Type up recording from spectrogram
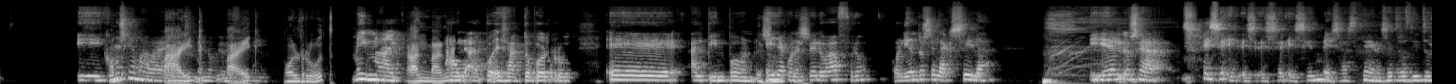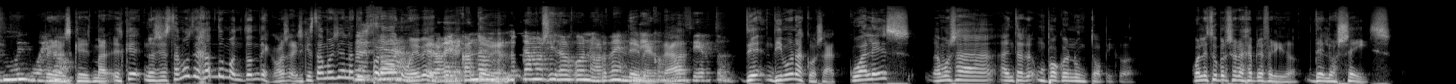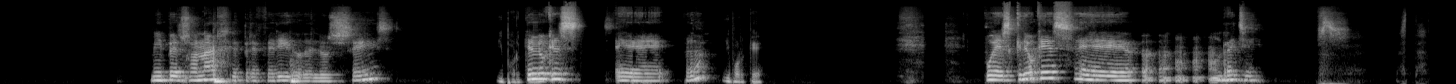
¿Y cómo se llamaba? Mike, el novio de Mike? Paul Rudd, Y Mike. Ant-Man. Pues, exacto, Paul Rudd. Eh, al ping-pong. Ella con el pelo afro, oliéndose la axila. Y él, o sea, ese, ese, ese, ese- esa escena, ese trocito es muy bueno. Pero es que es más, es que nos estamos dejando un montón de cosas. Es que estamos ya en la No, temporada ya, 9. pero a ver, de- cuando de- nunca hemos ido con orden de ni con verdad. concierto. de- dime una cosa, ¿cuál es? Vamos a, a entrar un poco en un tópico. ¿Cuál es tu personaje preferido de los seis? Mi personaje preferido de los seis, ¿Y por qué? creo que es. eh, ¿Perdón? ¿Y por qué? Pues creo que es eh, Rachel.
